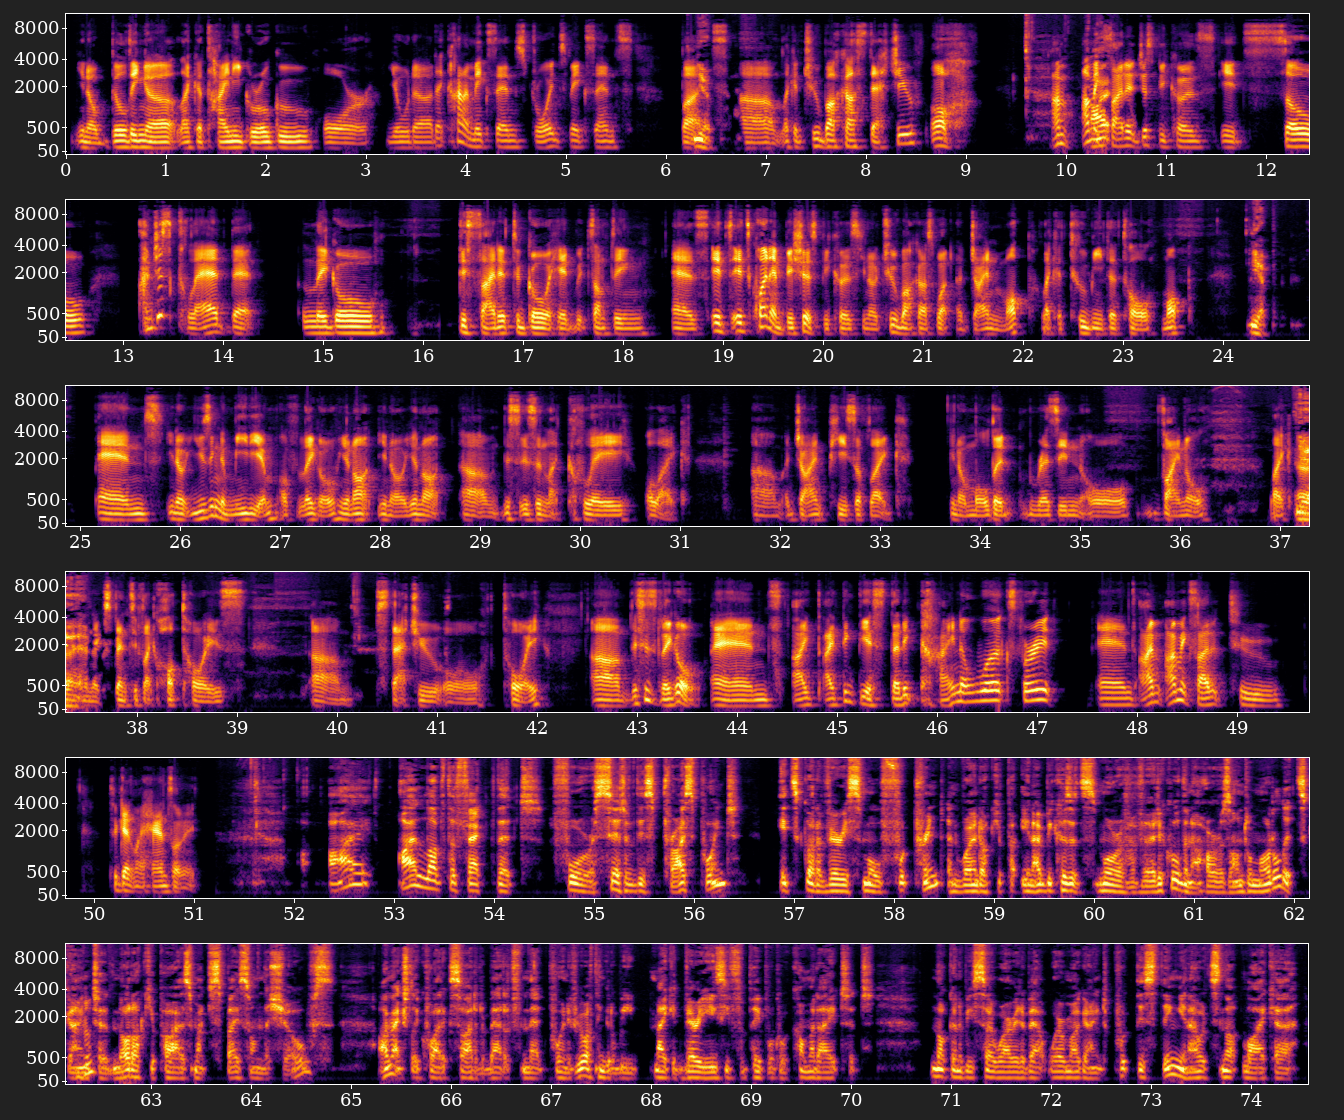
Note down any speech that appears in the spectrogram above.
you know, building a like a tiny Grogu or Yoda, that kind of makes sense. Droids make sense, but yep. um, like a Chewbacca statue, oh, I'm I'm I, excited just because it's so. I'm just glad that Lego decided to go ahead with something as it's it's quite ambitious because you know Chewbacca's what a giant mop, like a two meter tall mop. Yep. And you know, using the medium of Lego, you're not you know you're not um, this isn't like clay or like um, a giant piece of like you know molded resin or vinyl, like yeah. a, an expensive like Hot Toys um, statue or toy. Um, this is Lego, and I I think the aesthetic kind of works for it, and I'm I'm excited to to get my hands on it. I I love the fact that for a set of this price point, it's got a very small footprint and won't occupy, you know, because it's more of a vertical than a horizontal model, it's going mm-hmm. to not occupy as much space on the shelves. I'm actually quite excited about it from that point of view. I think it'll be make it very easy for people to accommodate it not going to be so worried about where am I going to put this thing. You know, it's not like a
